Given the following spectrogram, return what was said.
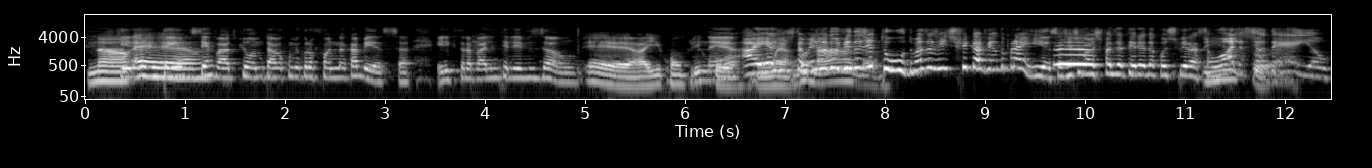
Não, que ele não tem é... observado que o homem tava com o microfone na cabeça. Ele que trabalha em televisão. É, aí complicou. Né? Aí a é? gente Do também não duvida de tudo, mas a gente fica vendo pra isso. A gente gosta de fazer a teoria da conspiração. Olha, se Isso. odeiam!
